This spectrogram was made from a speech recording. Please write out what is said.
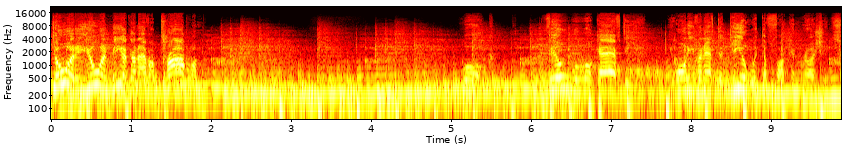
Do it or you and me are gonna have a problem. Look, Phil will look after you. You won't even have to deal with the fucking Russians.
